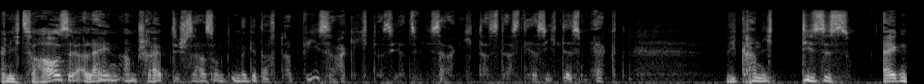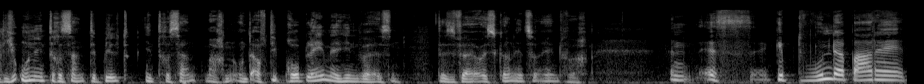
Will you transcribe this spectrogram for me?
wenn ich zu Hause allein am Schreibtisch saß und immer gedacht habe, wie sage ich das jetzt, wie sage ich das, dass der sich das merkt? Wie kann ich dieses eigentlich uninteressante Bild interessant machen und auf die Probleme hinweisen? Das wäre alles gar nicht so einfach. Es gibt wunderbare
